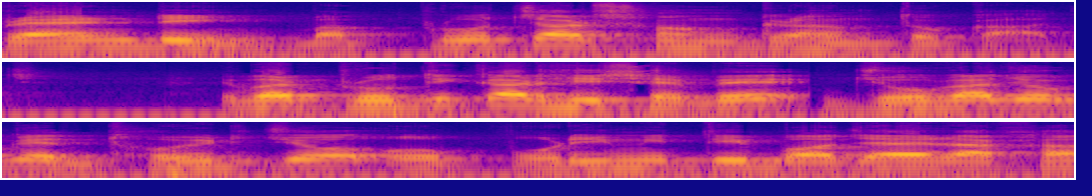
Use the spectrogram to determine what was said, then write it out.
ব্র্যান্ডিং বা প্রচার সংক্রান্ত কাজ। এবার প্রতিকার হিসেবে যোগাযোগের ধৈর্য ও পরিমিতি বজায় রাখা,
